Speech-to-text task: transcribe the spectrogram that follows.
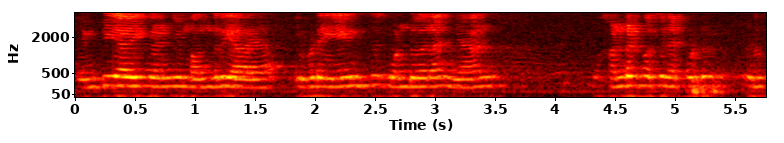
എം പി ആയി കഴിഞ്ഞ് മന്ത്രിയായ ഇവിടെ എയിംസ് കൊണ്ടുവരാൻ ഞാൻ ഹൺഡ്രഡ് പെർസെന്റ് എഫോർട്ട് ഇടും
